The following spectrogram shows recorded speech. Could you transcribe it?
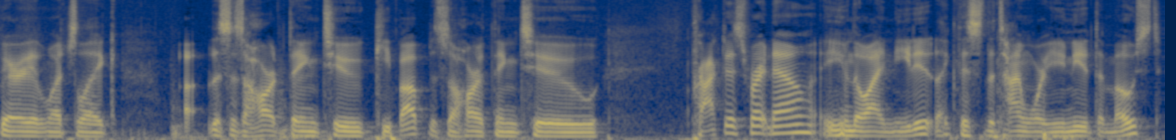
very much like, uh, this is a hard thing to keep up. This is a hard thing to practice right now, even though I need it. Like this is the time where you need it the most.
